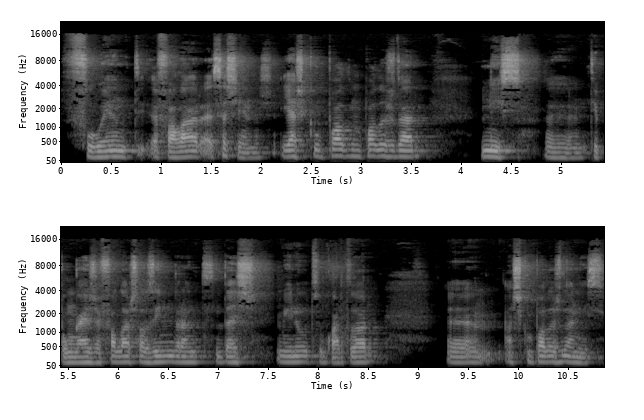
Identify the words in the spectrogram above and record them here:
fluente a falar essas cenas. E acho que o pod me pode ajudar nisso. Uh, tipo, um gajo a falar sozinho durante 10 minutos, um quarto de hora, uh, acho que me pode ajudar nisso.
